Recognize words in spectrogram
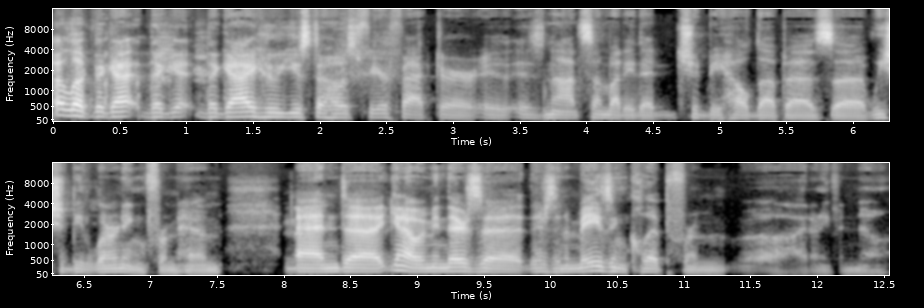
Uh, look, the guy, the gu- the guy who used to host Fear Factor is, is not somebody that should be held up as uh, we should be learning from him. No. And uh, you know, I mean, there's a there's an amazing clip from uh, I don't even know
